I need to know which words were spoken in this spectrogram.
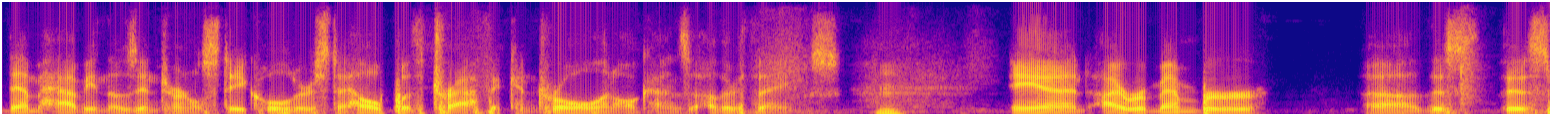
them having those internal stakeholders to help with traffic control and all kinds of other things. Hmm. And I remember uh, this this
